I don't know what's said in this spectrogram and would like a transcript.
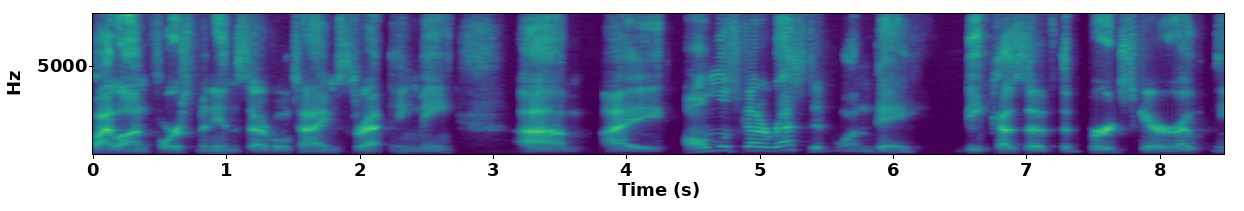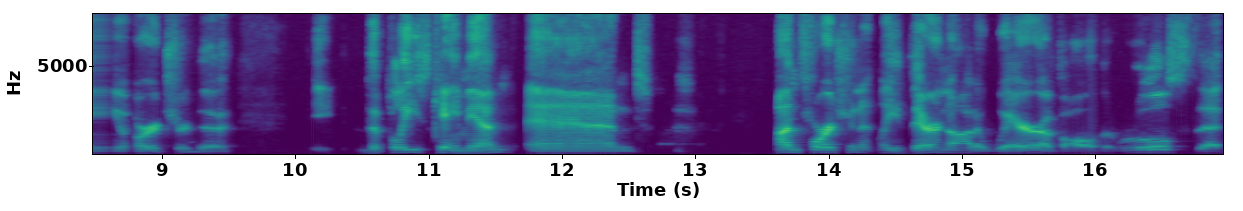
by law enforcement in several times threatening me. Um, I almost got arrested one day because of the bird scare out in the orchard. The, the police came in and unfortunately they're not aware of all the rules that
